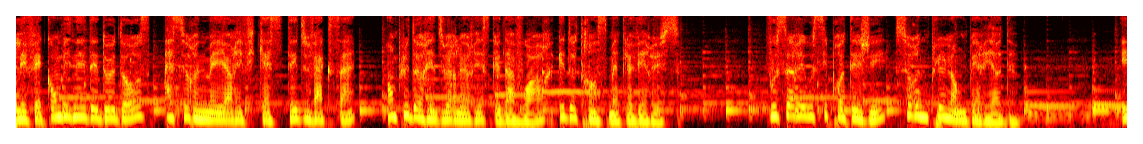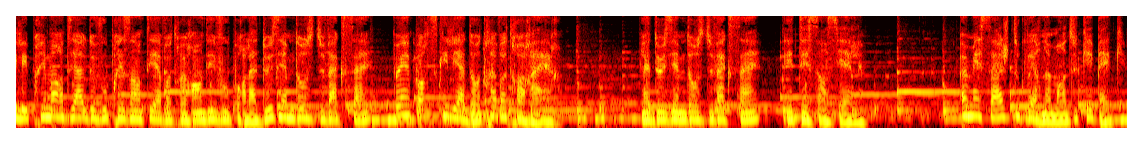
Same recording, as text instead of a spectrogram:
L'effet combiné des deux doses assure une meilleure efficacité du vaccin, en plus de réduire le risque d'avoir et de transmettre le virus. Vous serez aussi protégé sur une plus longue période. Il est primordial de vous présenter à votre rendez-vous pour la deuxième dose du vaccin, peu importe ce qu'il y a d'autre à votre horaire. La deuxième dose du vaccin est essentielle. Un message du gouvernement du Québec.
